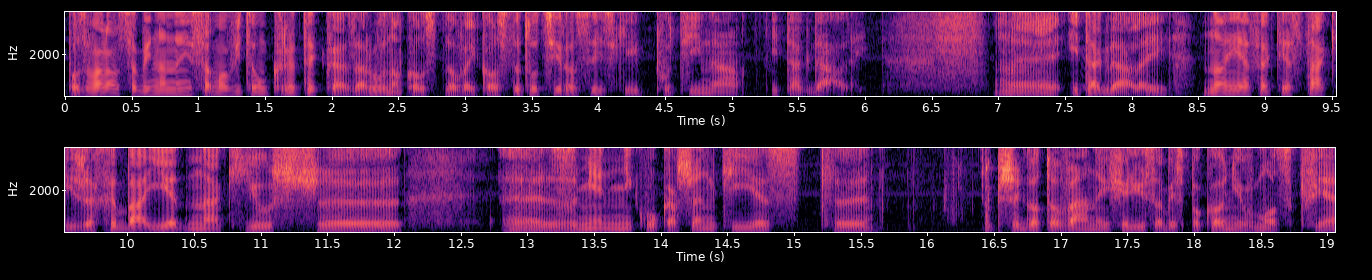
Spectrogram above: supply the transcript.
pozwalał sobie na niesamowitą krytykę zarówno nowej konstytucji rosyjskiej, Putina i tak dalej. E, I tak dalej. No i efekt jest taki, że chyba jednak już e, e, zmiennik Łukaszenki jest przygotowany i siedzi sobie spokojnie w Moskwie.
